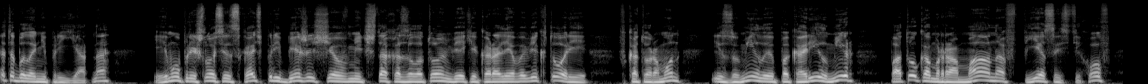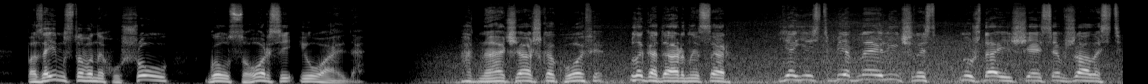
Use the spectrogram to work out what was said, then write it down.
Это было неприятно, и ему пришлось искать прибежище в мечтах о золотом веке королевы Виктории, в котором он изумил и покорил мир потоком романов, пьес и стихов, позаимствованных у Шоу, Голсуорси и Уальда. «Одна чашка кофе, благодарный сэр. Я есть бедная личность, нуждающаяся в жалость».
